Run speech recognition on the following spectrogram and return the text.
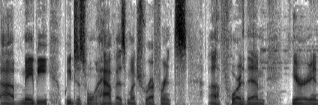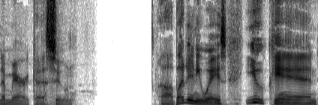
Uh, maybe we just won't have as much reference uh, for them here in America soon. Uh, but anyways, you can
